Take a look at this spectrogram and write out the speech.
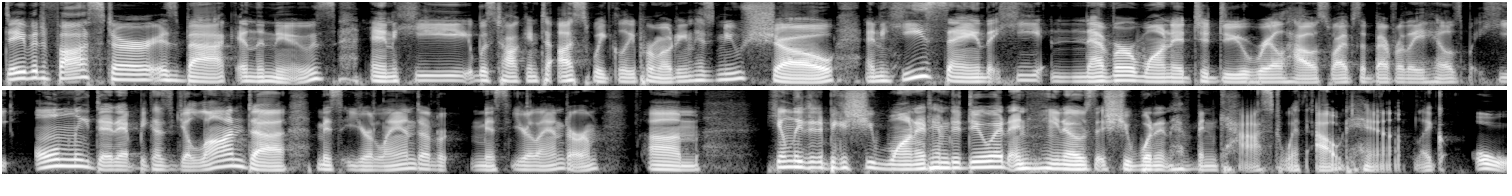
David Foster is back in the news and he was talking to Us Weekly promoting his new show and he's saying that he never wanted to do Real Housewives of Beverly Hills, but he only did it because Yolanda, Miss Yolanda Miss Yolander, um he only did it because she wanted him to do it and he knows that she wouldn't have been cast without him. Like, oh,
